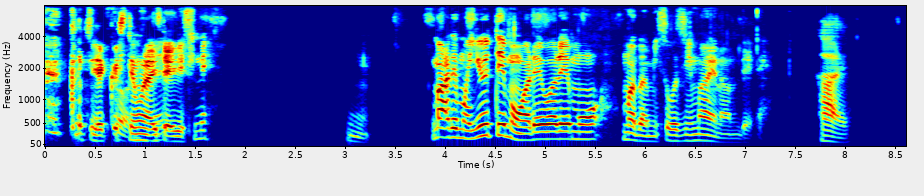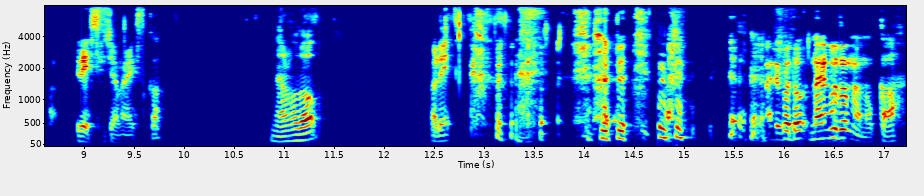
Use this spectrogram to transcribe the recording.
活躍してもらいたいですね。うん。まあでも言うても我々もまだ味噌汁前なんで、はい。フレッシュじゃないですか？なるほど。あれ？なるほど、なるほどなのか？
